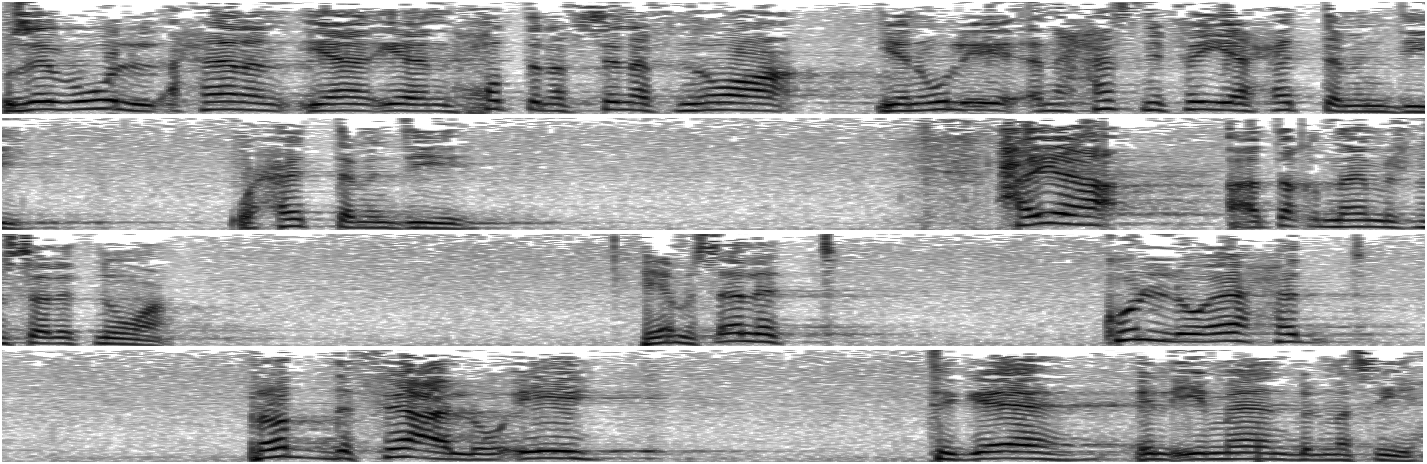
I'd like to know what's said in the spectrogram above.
وزي بقول أحيانا يا نحط نفسنا في نوع يا نقول إيه أنا حاسس فيا حتة من دي وحتة من دي. الحقيقة أعتقد إنها مش مسألة نوع. هي مسألة كل واحد رد فعله إيه؟ تجاه الإيمان بالمسيح.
